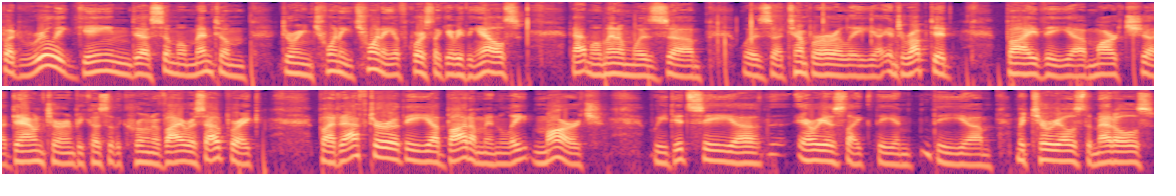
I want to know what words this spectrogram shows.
but really gained uh, some momentum during 2020. Of course, like everything else, that momentum was uh, was uh, temporarily uh, interrupted by the uh, March uh, downturn because of the coronavirus outbreak. But after the uh, bottom in late March, we did see uh, areas like the the um, materials, the metals,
